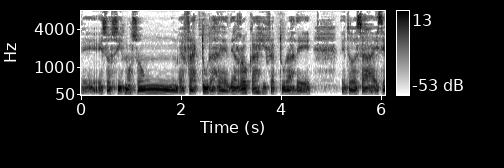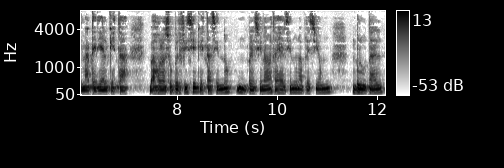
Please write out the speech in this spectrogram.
eh, esos sismos son eh, fracturas de, rocas y fracturas de, de todo ese material que está bajo la superficie que está siendo presionado, está ejerciendo una presión brutal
